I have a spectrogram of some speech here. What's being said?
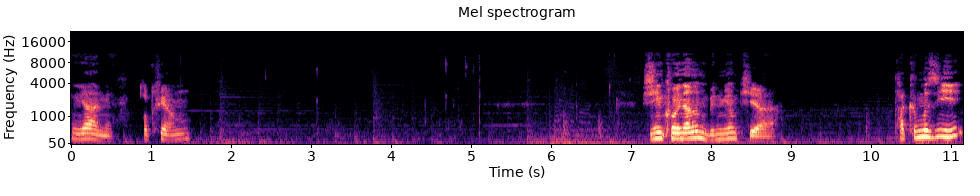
yani okuyorum. Jink oynanır mı bilmiyorum ki ya. Takımımız iyi.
